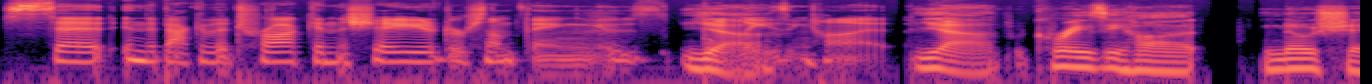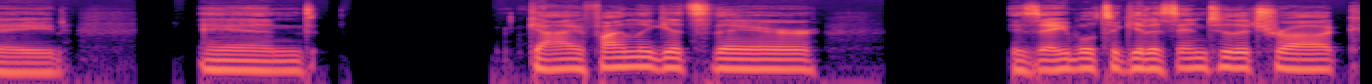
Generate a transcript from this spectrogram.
sit in the back of the truck in the shade or something. It was Yeah. blazing hot. Yeah, crazy hot, no shade. And guy finally gets there, is able to get us into the truck.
